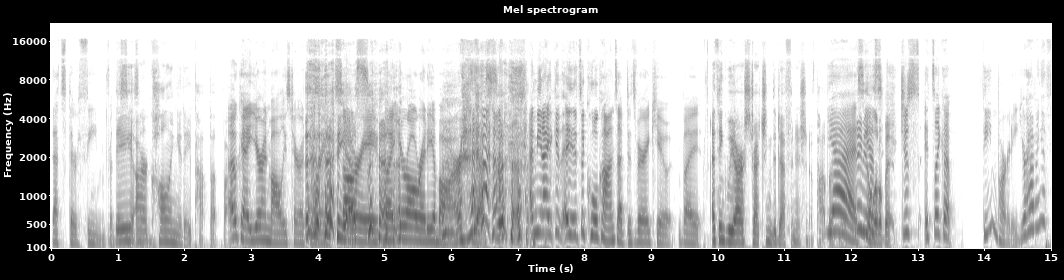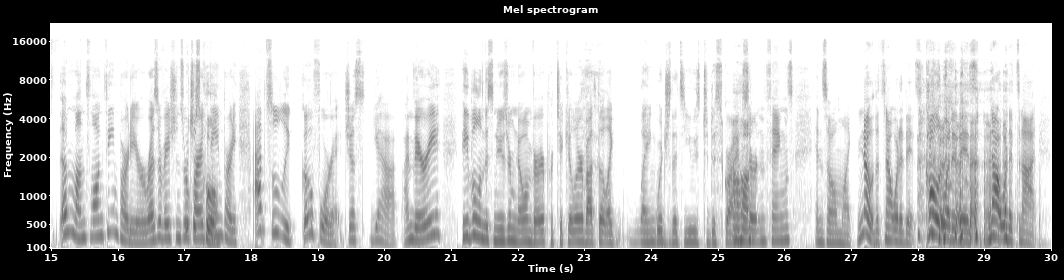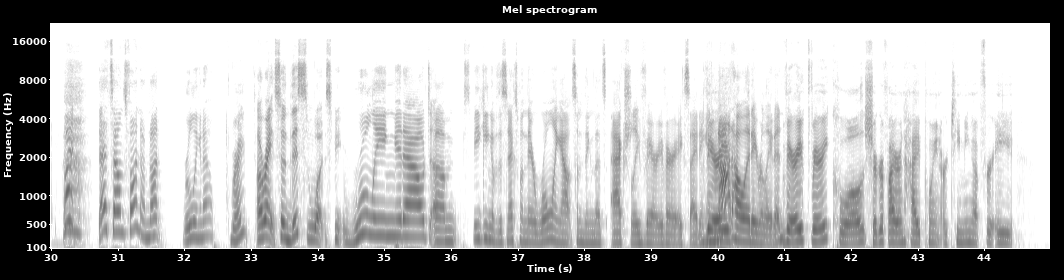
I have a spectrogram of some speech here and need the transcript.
that's their theme for the They season? are calling it a pop up bar. Okay, you're in Molly's territory. Sorry, but you're already a bar. Yes. I mean, I it's a cool concept. It's very cute, but I think we are stretching the definition of pop up yes. Maybe yes. a little bit. Just it's like a theme party. You're having a, th- a month long theme party or a reservations Which required cool. theme party. Absolutely, go for it. Just yeah, I'm very people in this newsroom know I'm very particular about the like language that's used to describe Uh-huh. certain things, and so I'm like, no, that's not what it is. Call it what it is, not what it's not. But that sounds fun. I'm not ruling it out. Right? All right, so this what spe- ruling it out. Um, speaking of this next one, they're rolling out something that's actually very, very exciting Very- and not holiday related. Very, very cool. Sugar Fire and Hi-Pointe are teaming up for a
